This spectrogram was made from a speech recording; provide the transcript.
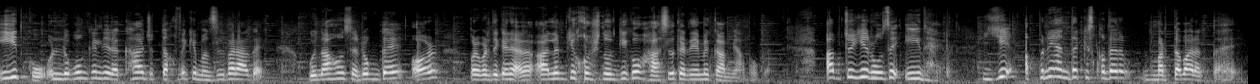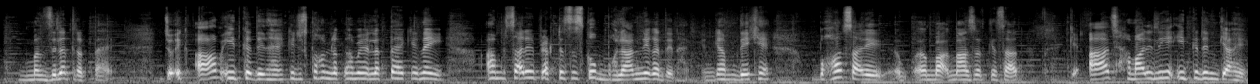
ईद को उन लोगों के लिए रखा जो तकवे के मंजिल पर आ गए गुनाहों से रुक गए और परवरदिगार आलम की खुशनुदगी को हासिल करने में कामयाब हो गए। अब जो ये रोज़े ईद है ये अपने अंदर किस कदर मरतबा रखता है मंजिलत रखता है? जो एक आम ईद का दिन है कि जिसको हम लग, हमें लगता है कि नहीं हम सारे प्रैक्टिस को भुलाने का दिन है। इनके हम देखें बहुत सारे माजरत के साथ कि आज हमारे लिए ईद का दिन क्या है?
